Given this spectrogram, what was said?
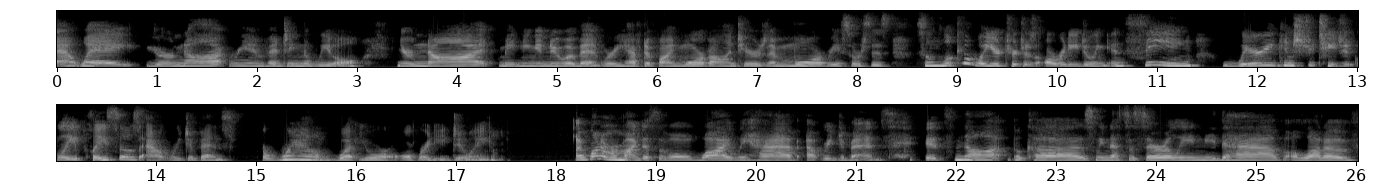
That way, you're not reinventing the wheel. You're not making a new event where you have to find more volunteers and more resources. So, look at what your church is already doing and seeing where you can strategically place those outreach events around what you're already doing. I want to remind us of all why we have outreach events. It's not because we necessarily need to have a lot of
